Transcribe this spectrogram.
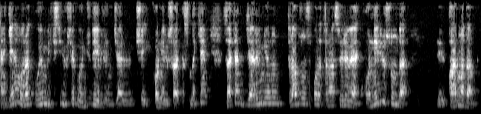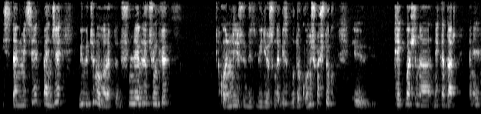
yani genel olarak oyun bilgisi yüksek oyuncu diyebilirim Cervin, şey Cornelius arkasındaki. Zaten Cervinho'nun Trabzonspor'a transferi ve Cornelius'un da e, Parma'dan istenmesi bence bir bütün olarak da düşünülebilir. Çünkü Cornelius videosunda biz burada konuşmuştuk. E, tek başına ne kadar hani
